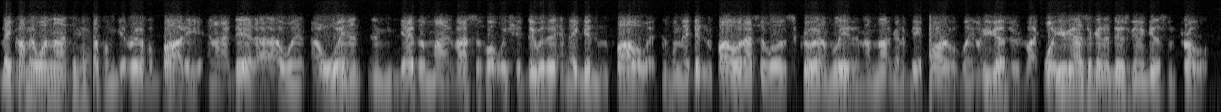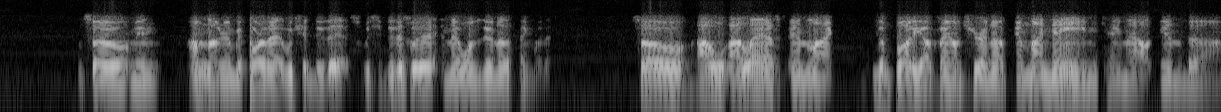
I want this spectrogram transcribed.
they called me one night to help them get rid of a body, and I did. I went, I went and gave them my advice of what we should do with it, and they didn't follow it. And when they didn't follow it, I said, "Well, screw it, I'm leaving. I'm not going to be a part of it. You guys are like, what you guys are going to do is going to get us in trouble." So, I mean, I'm not going to be a part of that. We should do this. We should do this with it, and they want to do another thing with it. So I, I left, and like the body got found, sure enough, and my name came out in the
